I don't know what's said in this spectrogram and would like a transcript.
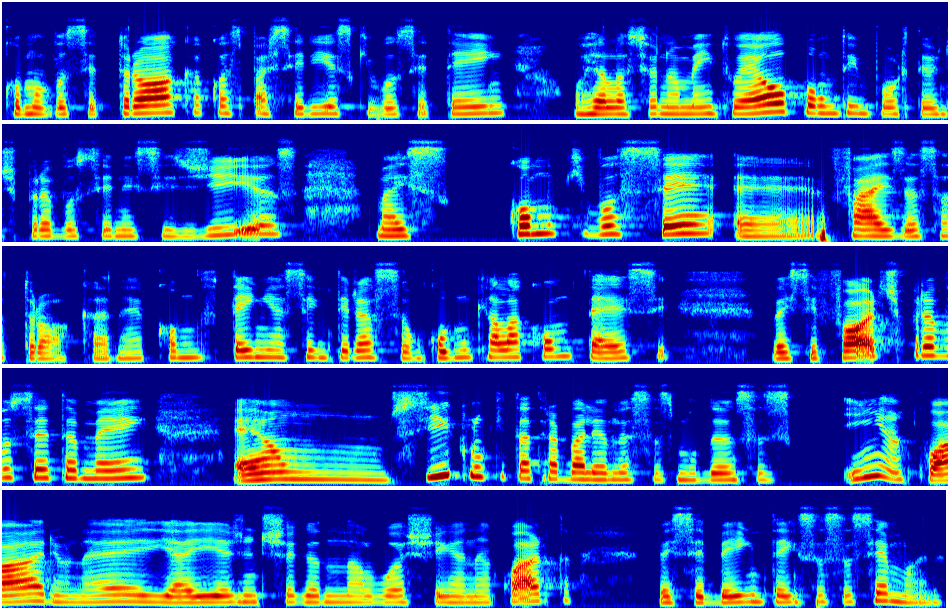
como você troca com as parcerias que você tem, o relacionamento é o ponto importante para você nesses dias, mas como que você, eh, faz essa troca, né, como tem essa interação, como que ela acontece, vai ser forte para você também, é um ciclo que está trabalhando essas mudanças em Aquário, né, e aí a gente chegando na lua cheia na quarta, vai ser bem intensa essa semana.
